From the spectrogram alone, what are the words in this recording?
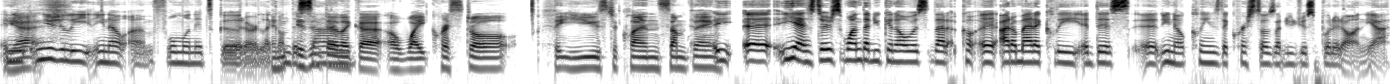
and, you, and usually you know um, full moon it's good or like on And the isn't sun there like a, a white crystal that you use to cleanse something? uh, yes, there's one that you can always that uh, automatically uh, this uh, you know cleans the crystals that you just put it on. Yeah,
